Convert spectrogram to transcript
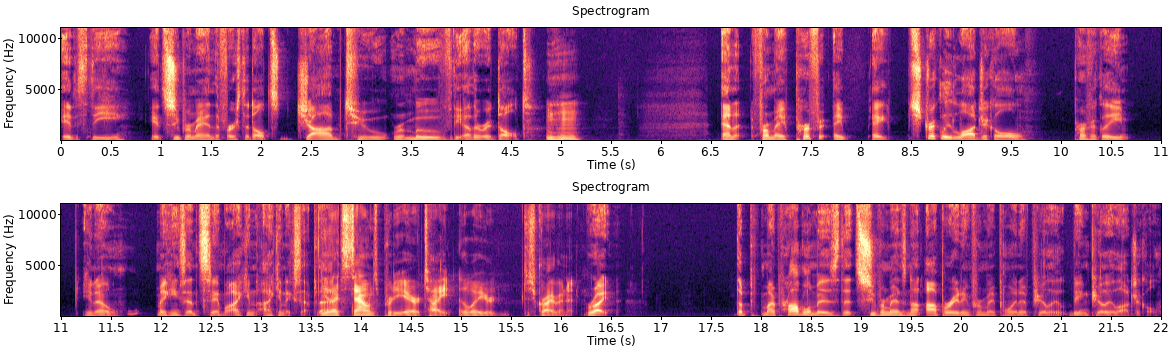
it's the it's Superman, the first adult's job to remove the other adult. Mm-hmm. And from a perfect a, a strictly logical, perfectly, you know, making sense standpoint, I can I can accept that. Yeah, that sounds pretty airtight the way you're describing it. Right. The my problem is that Superman's not operating from a point of purely being purely logical.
